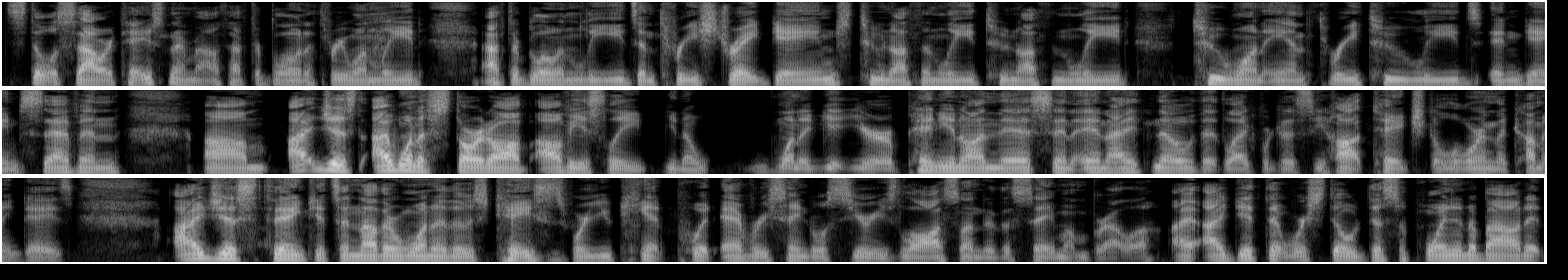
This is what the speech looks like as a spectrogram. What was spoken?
still a sour taste in their mouth after blowing a three one lead, after blowing leads in three straight games, two nothing lead, two nothing lead, two one and three two leads in game seven. Um, I just I want to start off obviously, you know, want to get your opinion on this, and and I know that like we're going to see hot takes galore in the coming days. I just think it's another one of those cases where you can't put every single series loss under the same umbrella. I, I get that we're still disappointed about it,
